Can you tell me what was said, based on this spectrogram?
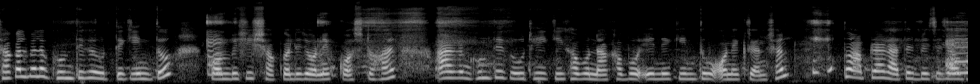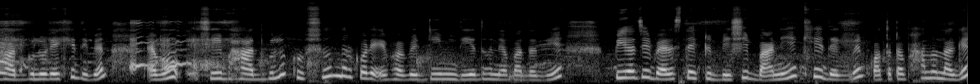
সকালবেলা ঘুম থেকে উঠতে কিন্তু কম বেশি সকলেরই অনেক কষ্ট হয়, আর ঘুম থেকে উঠেই কী খাব, না খাব এনে কিন্তু অনেক টেনশন তো আপনারা রাতের বেঁচে যাওয়া ভাতগুলো রেখে দিবেন, এবং সেই ভাতগুলো খুব সুন্দর করে এভাবে ডিম দিয়ে, ধনিয়া পাতা দিয়ে, পেঁয়াজের ব্যারেস্তা একটু বেশি বানিয়ে খেয়ে দেখবেন কতটা ভালো লাগে।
